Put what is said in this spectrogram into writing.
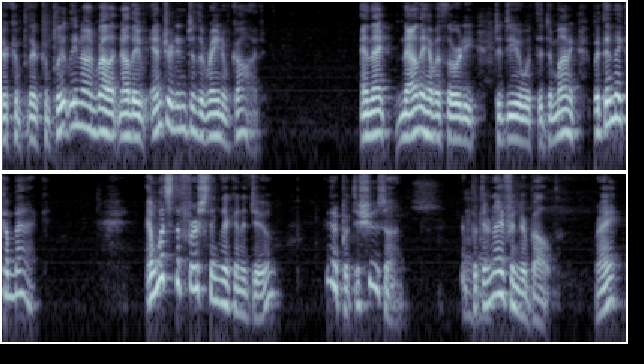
They're com- they're completely nonviolent. Now they've entered into the reign of God, and that now they have authority to deal with the demonic. But then they come back, and what's the first thing they're going to do? They're going to put their shoes on, mm-hmm. put their knife in their belt, right?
